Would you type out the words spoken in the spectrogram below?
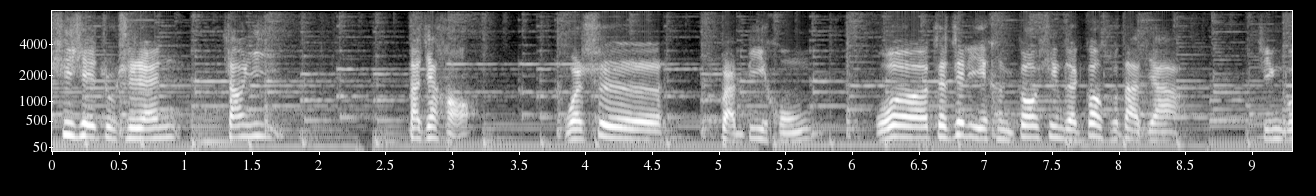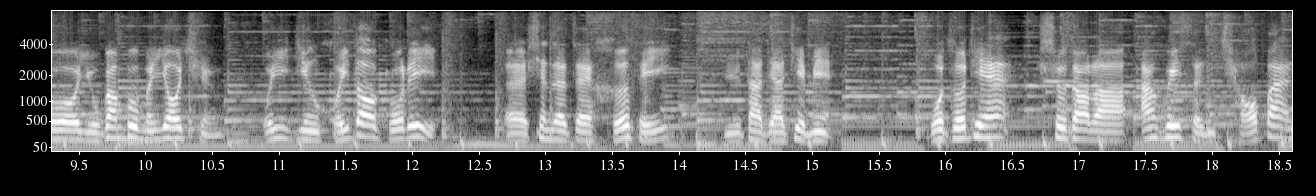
谢谢主持人张毅，大家好，我是管碧红，我在这里很高兴的告诉大家，经过有关部门邀请，我已经回到国内，呃，现在在合肥。与大家见面，我昨天受到了安徽省侨办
